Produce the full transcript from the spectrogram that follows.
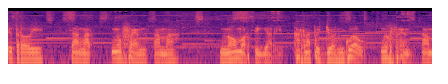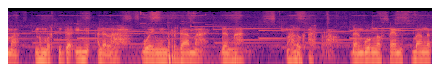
literally sangat ngefans sama nomor tiga ini. Karena tujuan gue ngefans sama nomor tiga ini adalah gue ingin berdamai dengan makhluk astral. Dan gue ngefans banget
